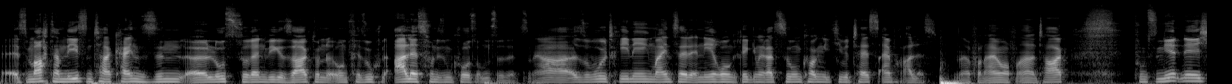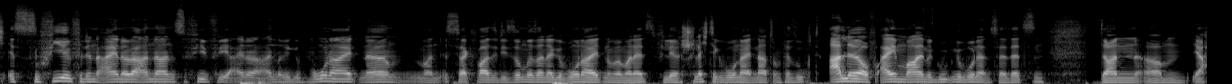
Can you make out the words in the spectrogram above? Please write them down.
Es macht am nächsten Tag keinen Sinn, äh, loszurennen, wie gesagt, und, und versuchen, alles von diesem Kurs umzusetzen. Ja, sowohl Training, Mindset, Ernährung, Regeneration, kognitive Tests, einfach alles. Ne, von einem auf den anderen Tag funktioniert nicht, ist zu viel für den einen oder anderen, zu viel für die eine oder andere Gewohnheit. Ne? Man ist ja quasi die Summe seiner Gewohnheiten und wenn man jetzt viele schlechte Gewohnheiten hat und versucht, alle auf einmal mit guten Gewohnheiten zu ersetzen, dann, ähm, ja,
